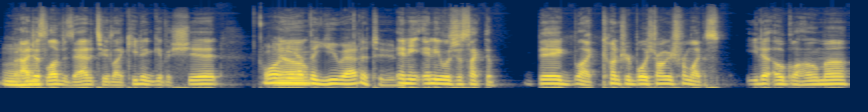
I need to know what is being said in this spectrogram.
But Mm-hmm. I just loved his attitude. Like he didn't give a shit. Well, you he had the U attitude. and he and he was just like the big like country boy strong. He's from like Ada, Oklahoma,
